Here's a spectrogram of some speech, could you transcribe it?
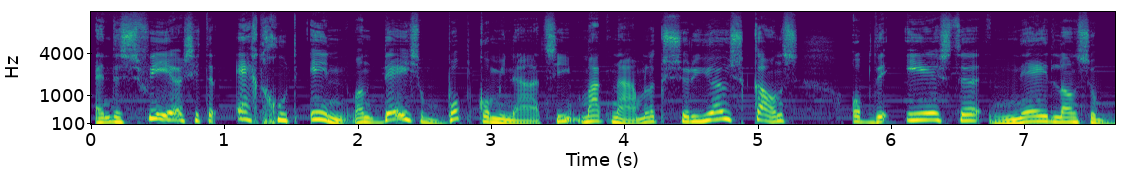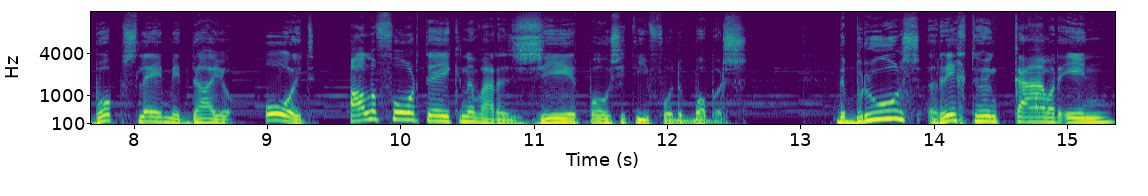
En de sfeer zit er echt goed in, want deze bobcombinatie maakt namelijk serieus kans op de eerste Nederlandse bobslee-medaille ooit. Alle voortekenen waren zeer positief voor de bobbers. De broers richten hun kamer in,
